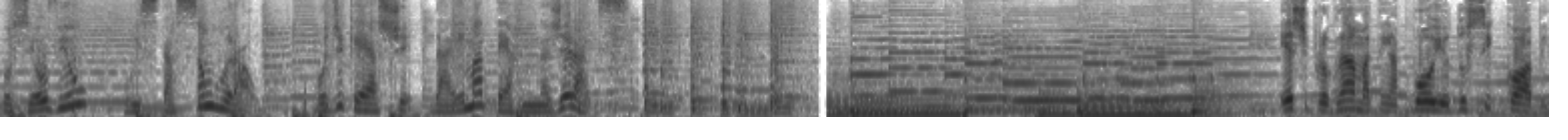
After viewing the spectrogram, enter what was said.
Você ouviu o Estação Rural, o podcast da Emater Minas Gerais. Este programa tem apoio do Cicobi.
